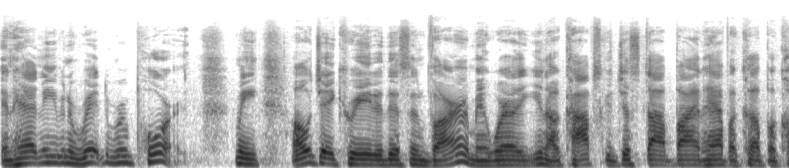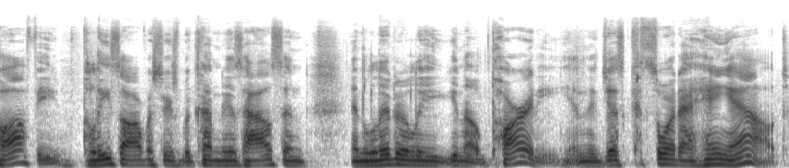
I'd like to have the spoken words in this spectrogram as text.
and hadn't even written a report. I mean, OJ created this environment where, you know, cops could just stop by and have a cup of coffee. Police officers would come to his house and, and literally, you know, party and just sort of hang out.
